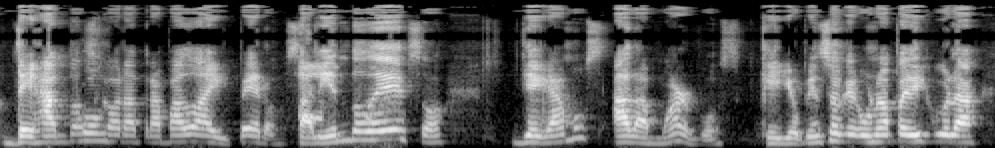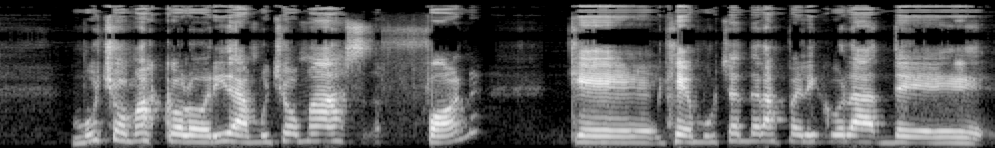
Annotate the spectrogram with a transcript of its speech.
dejando a Scott atrapado ahí. Pero saliendo de eso, llegamos a The Marvels, que yo pienso que es una película mucho más colorida, mucho más fun que, que muchas de las películas de,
